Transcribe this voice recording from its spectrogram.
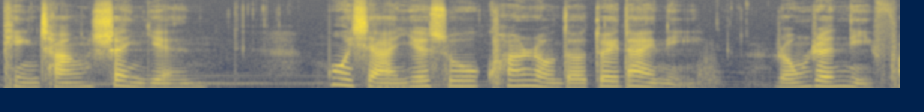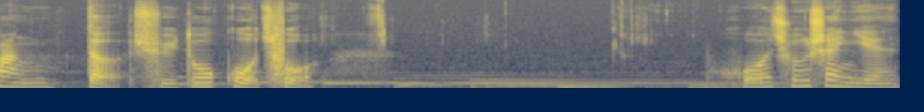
品尝圣言，默想耶稣宽容地对待你，容忍你犯的许多过错，活出圣言。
